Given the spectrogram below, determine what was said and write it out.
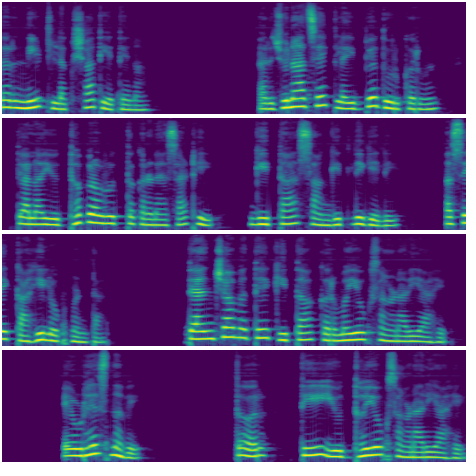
तर नीट लक्षात येते ना. अर्जुनाचे क्लैब्य दूर करून त्याला युद्धप्रवृत्त करण्यासाठी गीता सांगितली गेली असे काही लोक म्हणतात. त्यांच्या मते गीता कर्मयोग सांगणारी आहे. एवढेच नव्हे तर ती युद्धयोग सांगणारी आहे.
